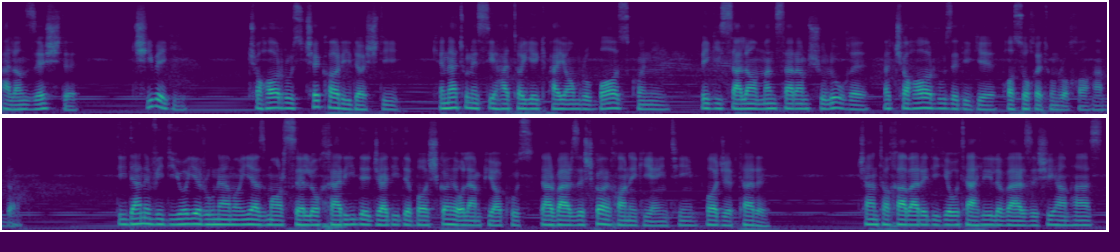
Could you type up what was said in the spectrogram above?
الان زشته. چی بگی؟ چهار روز چه کاری داشتی که نتونستی حتی یک پیام رو باز کنی؟ بگی سلام من سرم شلوغه و چهار روز دیگه پاسختون رو خواهم داد. دیدن ویدیوی رونمایی از مارسلو خرید جدید باشگاه اولمپیاکوس در ورزشگاه خانگی این تیم واجب تره چند تا خبر دیگه و تحلیل ورزشی هم هست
